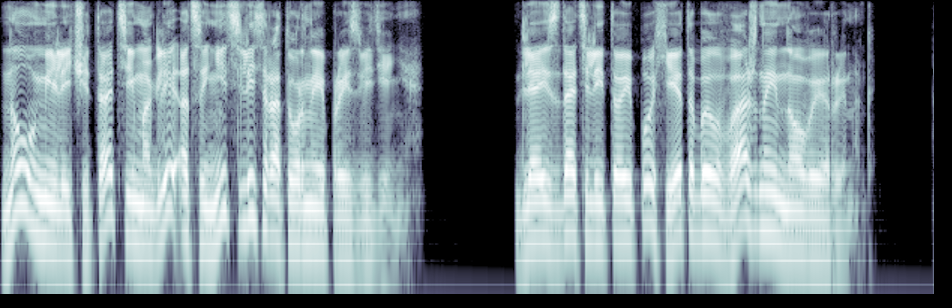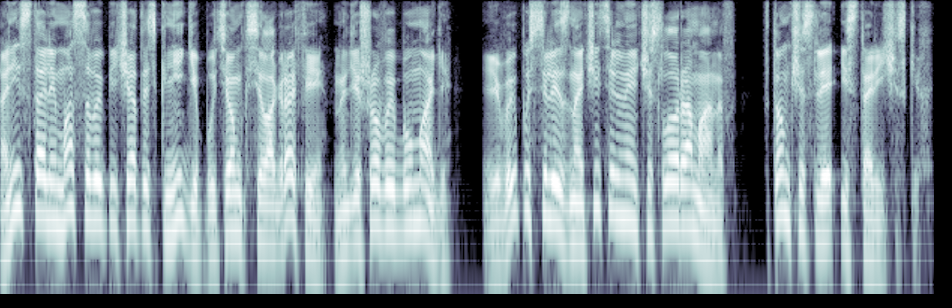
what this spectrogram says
но умели читать и могли оценить литературные произведения. Для издателей той эпохи это был важный новый рынок. Они стали массово печатать книги путем ксилографии на дешевой бумаге, и выпустили значительное число романов, в том числе исторических.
